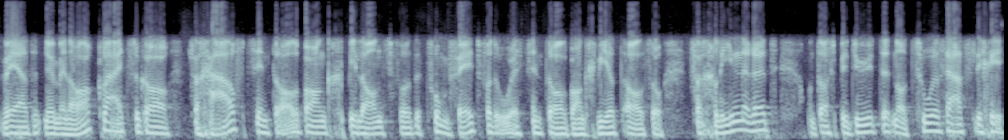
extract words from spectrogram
werden nicht mehr angelegt, sogar verkauft. Die Zentralbankbilanz vom FED, von der US-Zentralbank, wird also verkleinert. Und das bedeutet noch zusätzliche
